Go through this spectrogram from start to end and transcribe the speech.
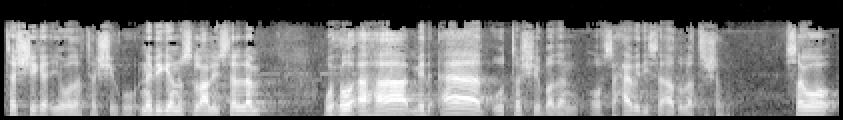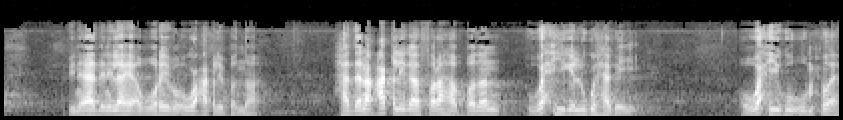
tashiga iyo wada tashigu. Nabigeenu sal lay wasalam wuxuu ahaa mid aad u tashi badan oo saxaabadiisa aad ula tashado. Isagoo bini aadan ilaahay abuurayba ugu caqli badnaa. Haddana caqligaa faraha badan waxyiga lagu hagayey oo waxyigu uu muxuu ah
